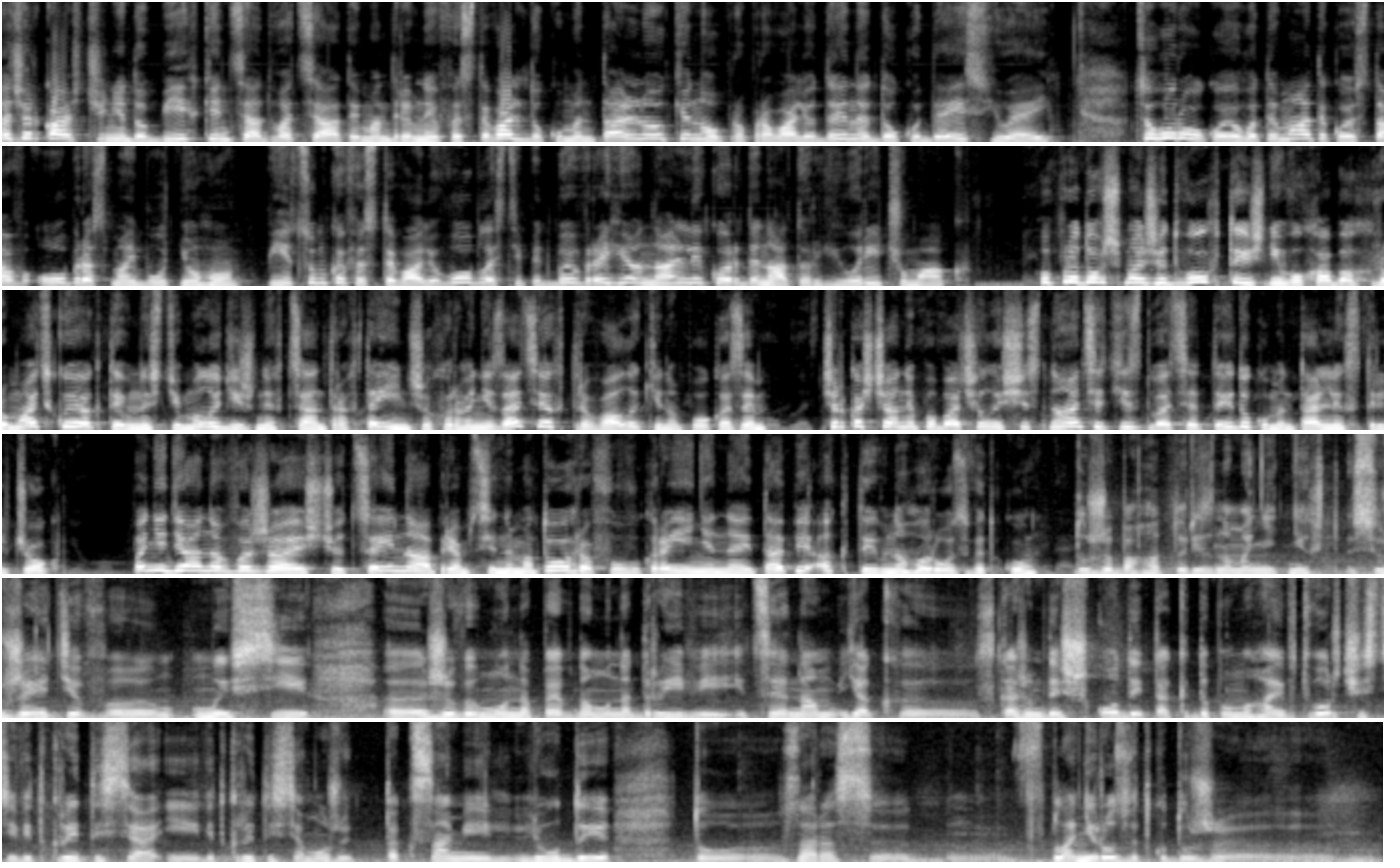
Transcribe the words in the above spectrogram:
На Черкащині добіг кінця 20-й мандрівний фестиваль документального кіно про права людини DocuDays.ua. Цього року його тематикою став образ майбутнього. Підсумки фестивалю в області підбив регіональний координатор Юрій Чумак. Упродовж майже двох тижнів у хабах громадської активності, молодіжних центрах та інших організаціях тривали кінопокази. Черкащани побачили 16 із 20 документальних стрічок. Пані Діана вважає, що цей напрям синематографу в Україні на етапі активного розвитку. Дуже багато різноманітних сюжетів. Е, Ми всі е, живемо на певному надриві, і це нам, як е, скажімо, десь шкодить, так і допомагає в творчості відкритися, і відкритися можуть так самі люди. То зараз в плані розвитку дуже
